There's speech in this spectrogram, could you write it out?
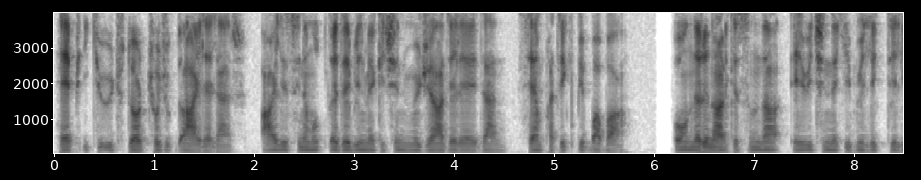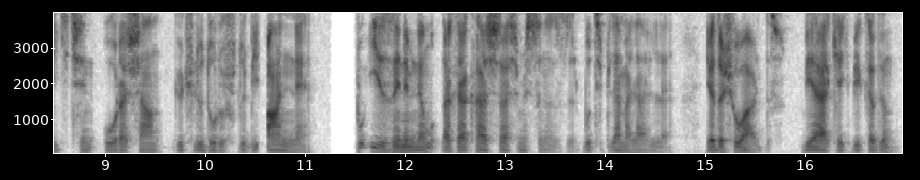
Hep 2 3 4 çocuklu aileler, ailesini mutlu edebilmek için mücadele eden sempatik bir baba. Onların arkasında ev içindeki birliktelik için uğraşan güçlü duruşlu bir anne. Bu izlenimle mutlaka karşılaşmışsınızdır bu tiplemelerle. Ya da şu vardır. Bir erkek bir kadın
